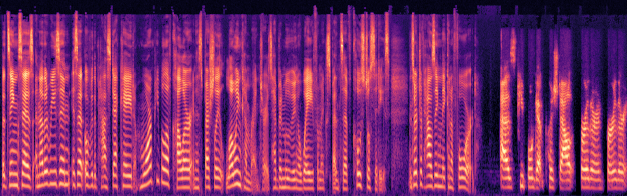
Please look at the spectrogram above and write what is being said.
But Singh says another reason is that over the past decade, more people of color and especially low income renters have been moving away from expensive coastal cities in search of housing they can afford. As people get pushed out further and further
